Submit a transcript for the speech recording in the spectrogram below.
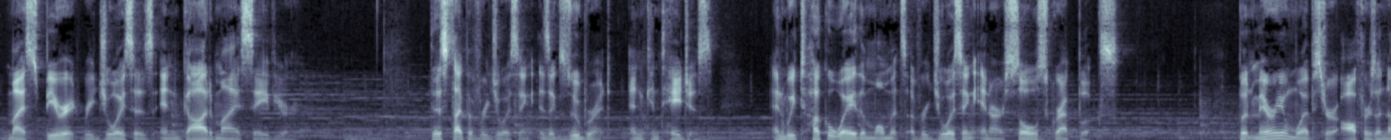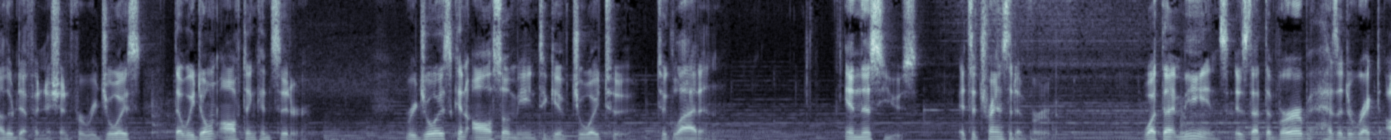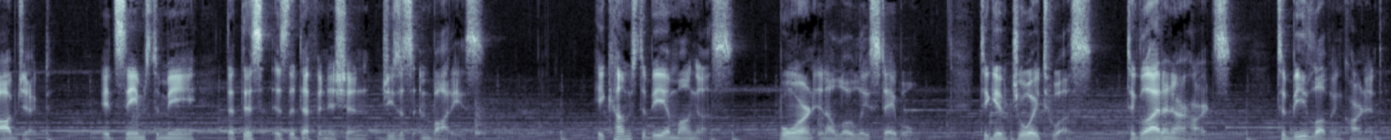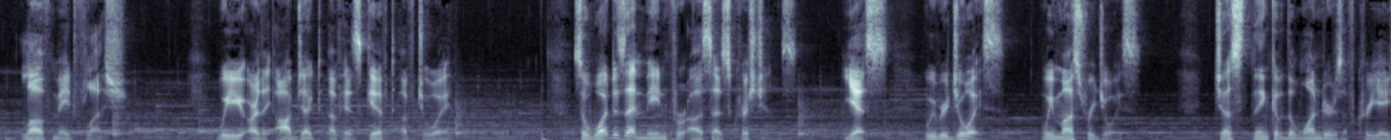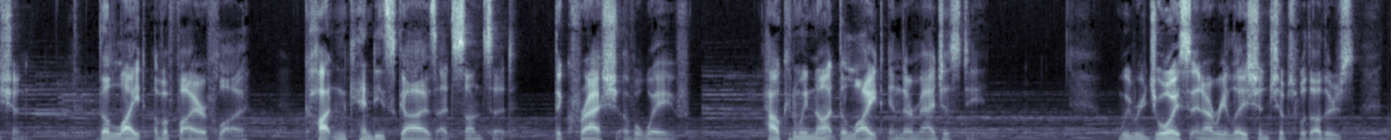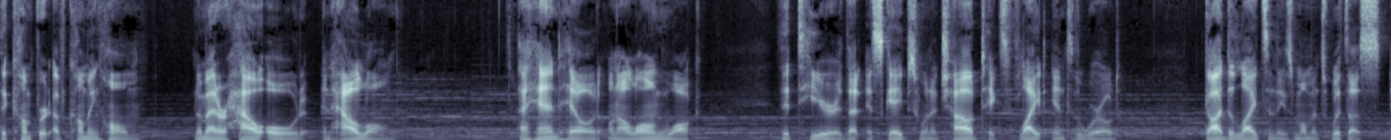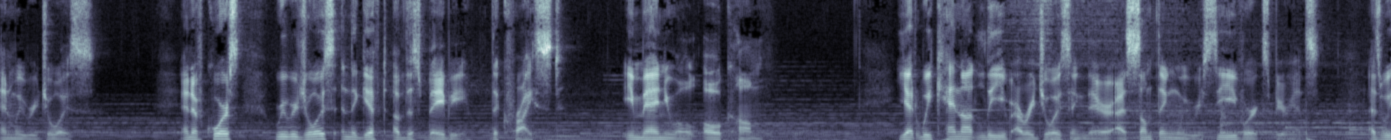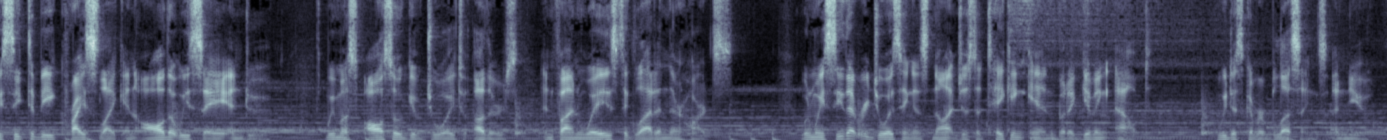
My spirit rejoices in God my Savior. This type of rejoicing is exuberant and contagious, and we tuck away the moments of rejoicing in our soul scrapbooks. But Merriam Webster offers another definition for rejoice that we don't often consider. Rejoice can also mean to give joy to, to gladden. In this use, it's a transitive verb, what that means is that the verb has a direct object. It seems to me that this is the definition Jesus embodies. He comes to be among us, born in a lowly stable, to give joy to us, to gladden our hearts, to be love incarnate, love made flesh. We are the object of his gift of joy. So, what does that mean for us as Christians? Yes, we rejoice. We must rejoice. Just think of the wonders of creation the light of a firefly, cotton candy skies at sunset, the crash of a wave. How can we not delight in their majesty? We rejoice in our relationships with others, the comfort of coming home, no matter how old and how long. A hand held on a long walk, the tear that escapes when a child takes flight into the world God delights in these moments with us, and we rejoice. And of course, we rejoice in the gift of this baby, the Christ. Emmanuel, O come. Yet we cannot leave our rejoicing there as something we receive or experience. As we seek to be Christ like in all that we say and do, we must also give joy to others and find ways to gladden their hearts. When we see that rejoicing is not just a taking in but a giving out, we discover blessings anew.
